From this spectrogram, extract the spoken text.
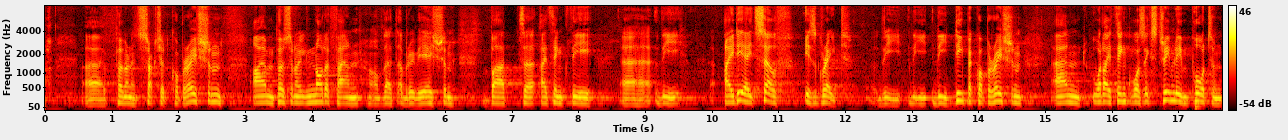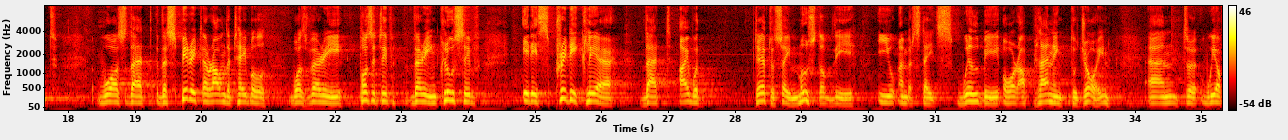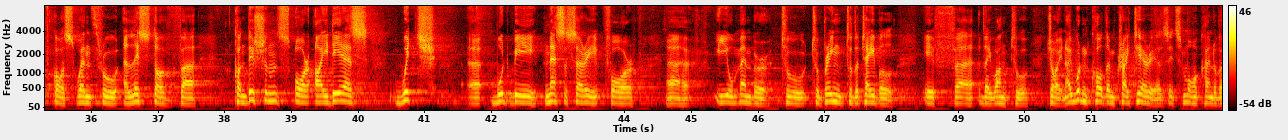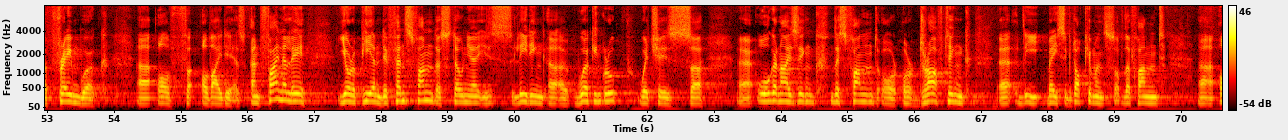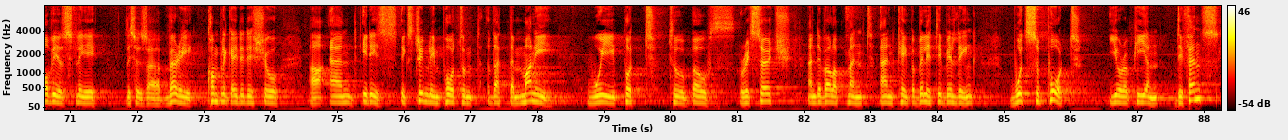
Permanent Structured Cooperation, I am personally not a fan of that abbreviation, but uh, I think the, uh, the idea itself is great, the, the, the deeper cooperation. And what I think was extremely important was that the spirit around the table was very positive, very inclusive. It is pretty clear that I would dare to say most of the EU member states will be or are planning to join. And uh, we, of course, went through a list of uh, conditions or ideas which uh, would be necessary for EU member to, to bring to the table if uh, they want to join. I wouldn't call them criteria, it's more kind of a framework uh, of, of ideas. And finally, European Defence Fund. Estonia is leading a working group which is uh, uh, organizing this fund or, or drafting uh, the basic documents of the fund. Uh, obviously, this is a very complicated issue, uh, and it is extremely important that the money we put to both research and development and capability building would support European defense,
